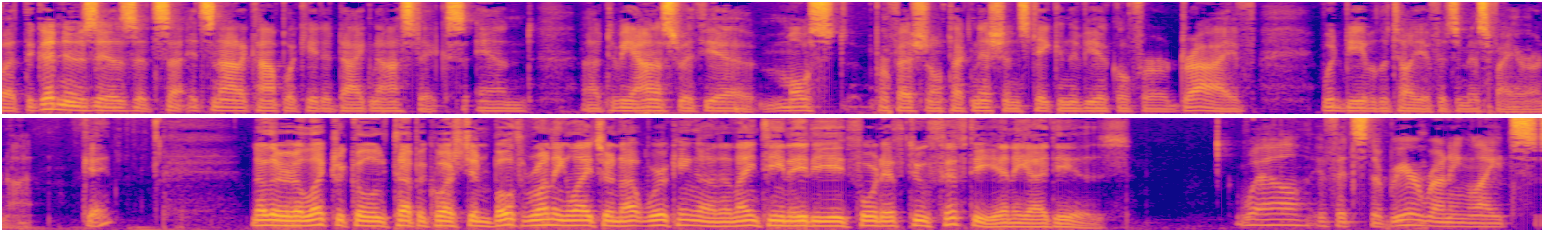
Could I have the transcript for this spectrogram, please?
But the good news is it's uh, it's not a complicated diagnostics, and uh, to be honest with you, most professional technicians taking the vehicle for a drive would be able to tell you if it's a misfire or not. Okay. Another electrical type of question. Both running lights are not working on a 1988 Ford F 250. Any ideas? Well, if it's the rear running lights,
